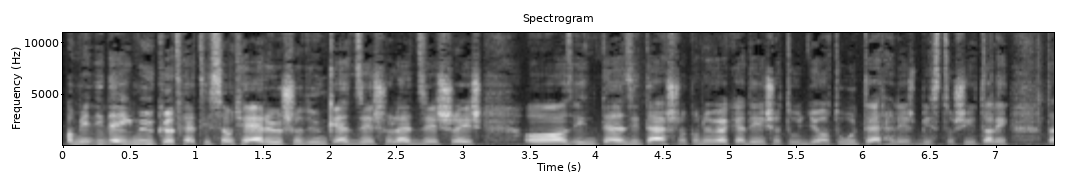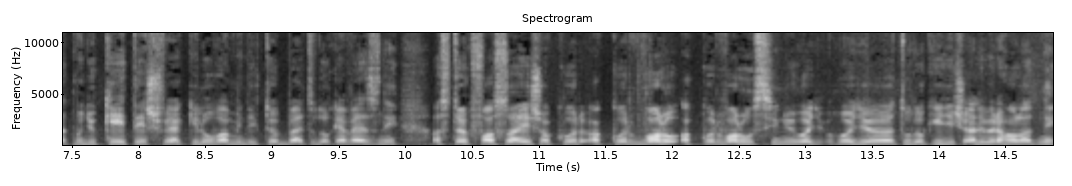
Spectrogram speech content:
ami egy ideig működhet, hiszen ha erősödünk edzésről edzésre, és az intenzitásnak a növekedése tudja a túlterhelést biztosítani, tehát mondjuk két és fél kilóval mindig többel tudok evezni, az tök fasza, és akkor, akkor, való, akkor valószínű, hogy, hogy tudok így is előre haladni,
